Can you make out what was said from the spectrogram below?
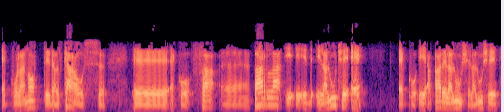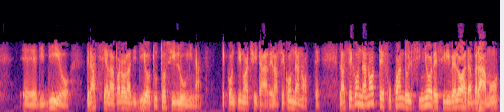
ecco la notte dal caos, eh, ecco, fa, eh, parla e, e, e la luce è, ecco, e appare la luce, la luce eh, di Dio, grazie alla parola di Dio tutto si illumina. E continua a citare la seconda notte. La seconda notte fu quando il Signore si rivelò ad Abramo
